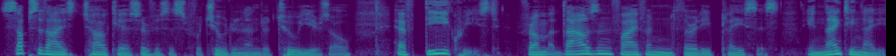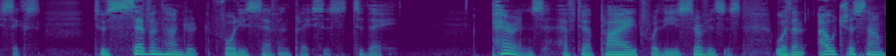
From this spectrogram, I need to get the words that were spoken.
subsidized childcare services for children under two years old have decreased from 1,530 places in 1996 to 747 places today parents have to apply for these services with an ultrasound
